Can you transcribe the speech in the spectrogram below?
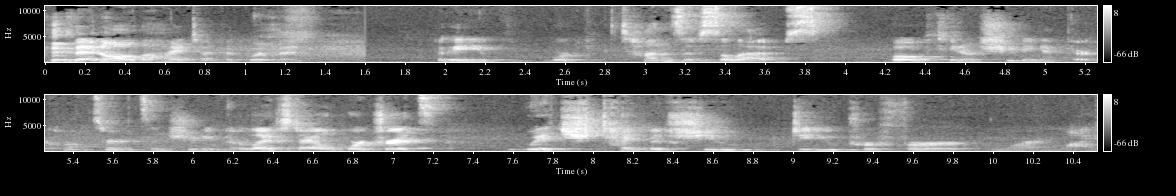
than all the high tech equipment. Okay, you've worked with tons of celebs, both you know shooting at their concerts and shooting their lifestyle portraits. Which type of shoot do you prefer more and why?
